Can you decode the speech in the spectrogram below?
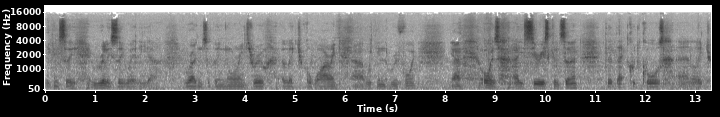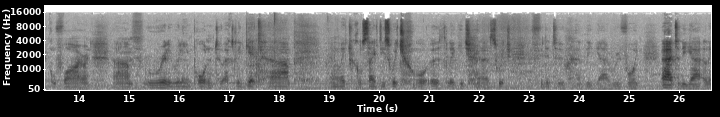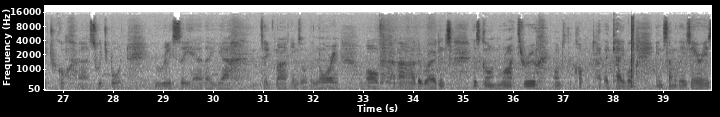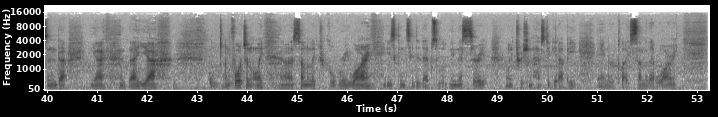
You can see, really see where the uh, rodents have been gnawing through electrical wiring uh, within the roof void. Yeah, always a serious concern that that could cause an electrical fire and um, really, really important to actually get um, an electrical safety switch or earth leakage uh, switch fitted to the uh, roof void, uh, to the uh, electrical uh, switchboard really see how the uh, teeth markings or the gnawing of uh, the rodents has gone right through onto the copper cable in some of these areas. And uh, you know they uh, unfortunately uh, some electrical rewiring is considered absolutely necessary. An electrician has to get up here and replace some of that wiring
